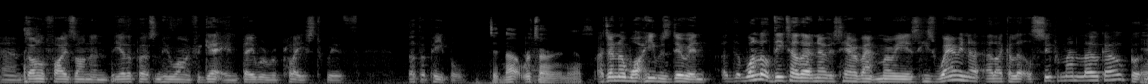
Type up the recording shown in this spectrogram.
um, Donald Faison and the other person who I'm forgetting they were replaced with other people. did not return. Yes. I don't know what he was doing. Uh, The one little detail that I noticed here about Murray is he's wearing a, a- like a little Superman logo, but Yeah.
